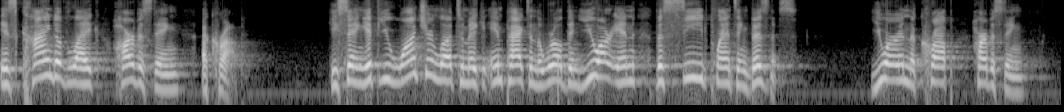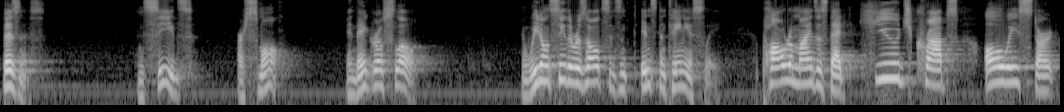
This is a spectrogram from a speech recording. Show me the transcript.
is kind of like harvesting a crop. He's saying if you want your love to make an impact in the world, then you are in the seed planting business. You are in the crop harvesting business. And seeds are small and they grow slow. And we don't see the results instantaneously. Paul reminds us that huge crops always start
